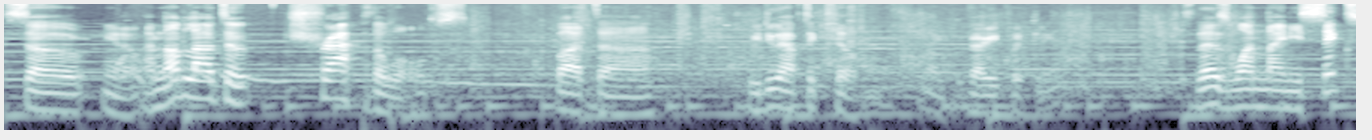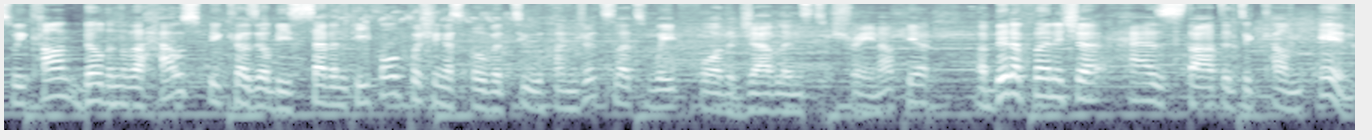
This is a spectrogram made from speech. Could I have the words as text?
So, you know, I'm not allowed to trap the wolves, but uh, we do have to kill them, like, very quickly. So there's 196. We can't build another house because there'll be seven people pushing us over 200. So let's wait for the javelins to train up here. A bit of furniture has started to come in.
